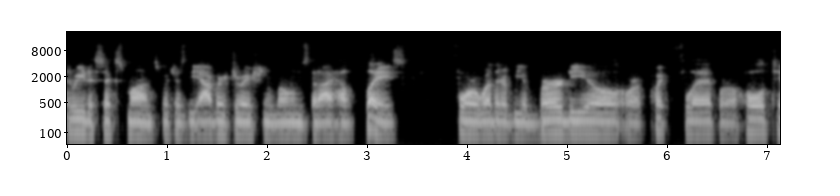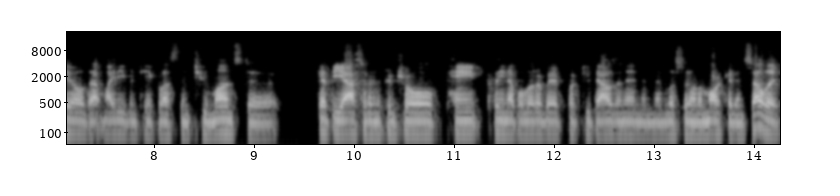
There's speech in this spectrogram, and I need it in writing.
three to six months, which is the average duration loans that I help place for whether it be a BRRRR deal or a quick flip or a whole wholesale that might even take less than two months to get the asset under control, paint, clean up a little bit, put 2000 in and then list it on the market and sell it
